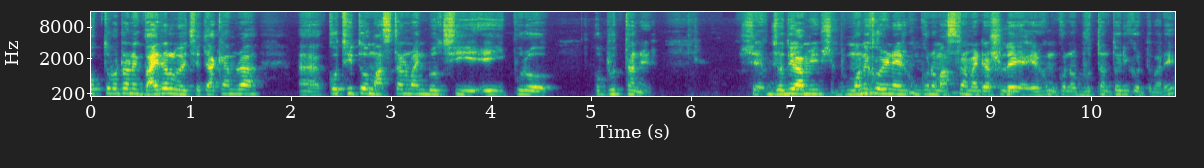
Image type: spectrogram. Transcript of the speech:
বক্তব্যটা অনেক ভাইরাল হয়েছে, যাকে আমরা কথিত মাস্টার মাইন্ড বলছি এই পুরো অভ্যুত্থানের। সে যদিও আমি মনে করি না এরকম কোনো মাস্টার মাইন্ড আসলে এরকম কোনো অভ্যুত্থান তৈরি করতে পারে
